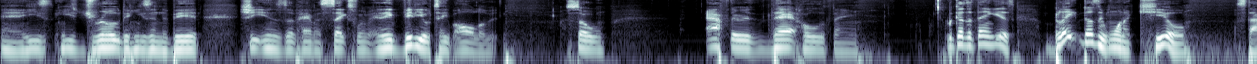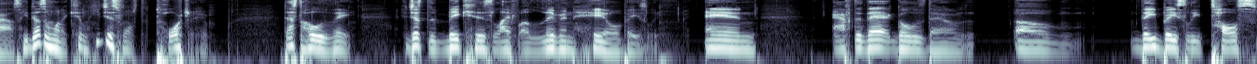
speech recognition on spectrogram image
and he's he's drugged and he's in the bed. She ends up having sex with him and they videotape all of it. So after that whole thing because the thing is blake doesn't want to kill styles. He doesn't want to kill him. He just wants to torture him. That's the whole thing. Just to make his life a living hell basically. And after that goes down um they basically toss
